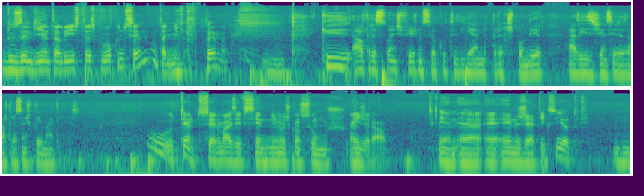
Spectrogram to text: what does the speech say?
dos ambientalistas que vou conhecendo não tenho nenhum problema. Que alterações fez no seu cotidiano para responder às exigências das alterações climáticas? Eu tento ser mais eficiente nos meus consumos, em geral, energéticos e outros. Uhum.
